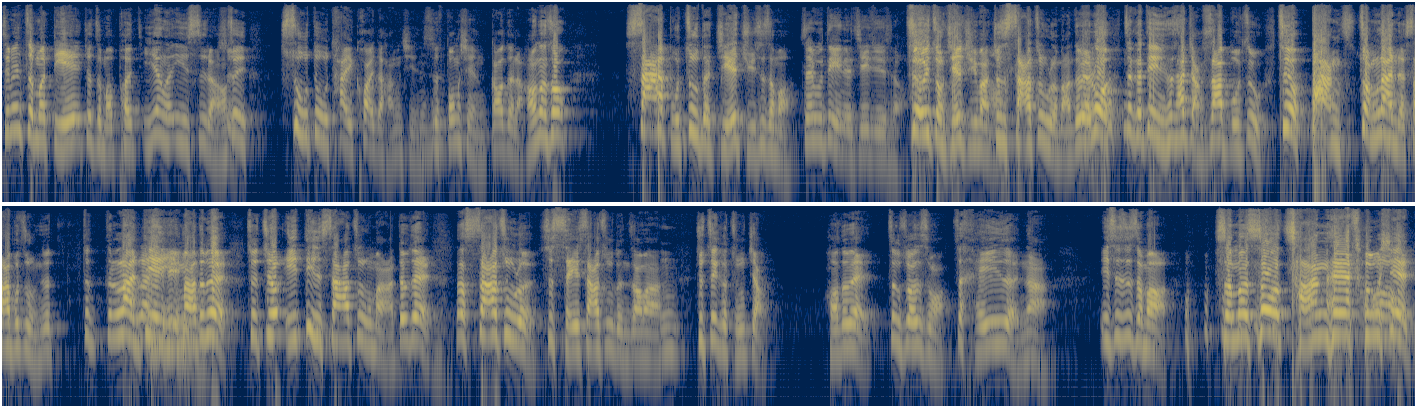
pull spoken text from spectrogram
这边怎么跌就怎么喷，一样的意思啦。是所以速度太快的行情是风险很高的了。好，那说刹不住的结局是什么？这部电影的结局是什么？只有一种结局嘛，就是刹住了嘛，对不对？如果这个电影是他讲刹不住，只有棒撞烂的刹不住，你就这这烂电影嘛，对不对？所以就一定刹住嘛，对不对？那刹住了是谁刹住的？你知道吗？就这个主角，好，对不对？这个主角是什么？是黑人呐、啊。意思是什么？什么时候长黑 出现，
